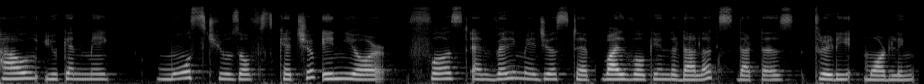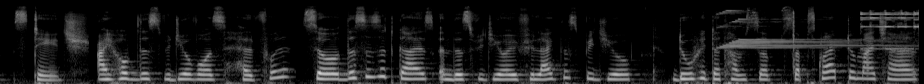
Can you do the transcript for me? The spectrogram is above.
how you can make most use of SketchUp in your first and very major step while working in the Dialux that is 3D modeling stage. I hope this video was helpful. So this is it guys in this video. If you like this video, do hit a thumbs up, subscribe to my channel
